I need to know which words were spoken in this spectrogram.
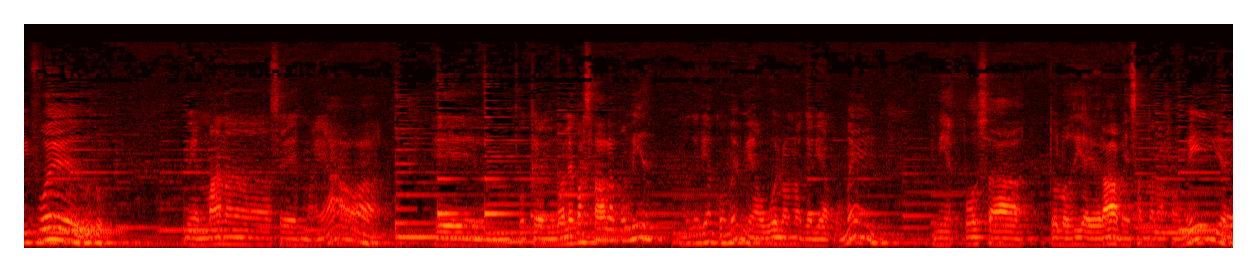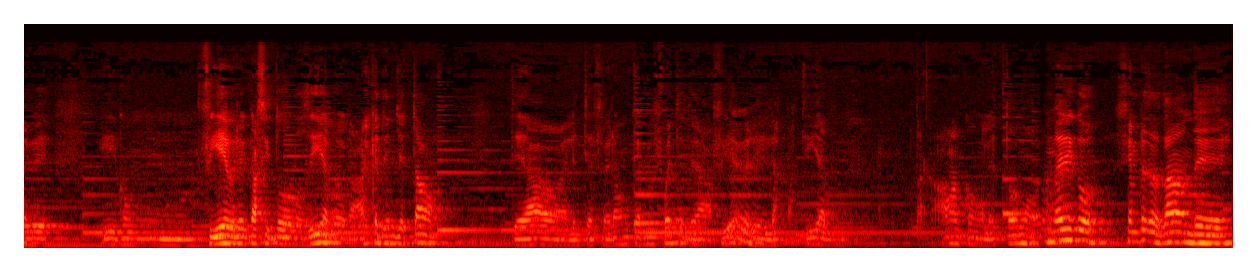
ahí fue duro. Mi hermana se desmayaba eh, porque no le pasaba la comida, no quería comer, mi abuelo no quería comer, mi esposa todos los días lloraba pensando en la familia y, con fiebre casi todos los días, porque cada vez que te inyectaban te daba el interferón que es muy fuerte, te daba fiebre y las pastillas pues, te acababan con el estómago. Los médicos siempre trataban de,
